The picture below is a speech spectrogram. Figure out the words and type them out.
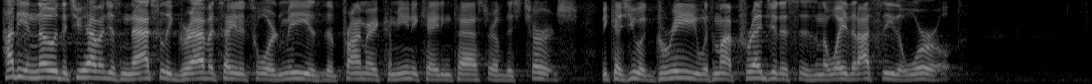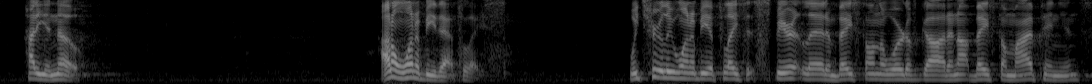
How do you know that you haven't just naturally gravitated toward me as the primary communicating pastor of this church because you agree with my prejudices and the way that I see the world? How do you know? I don't want to be that place. We truly want to be a place that's spirit led and based on the Word of God and not based on my opinions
